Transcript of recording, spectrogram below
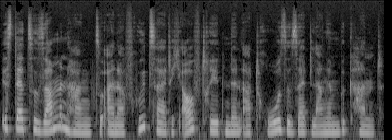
ist der Zusammenhang zu einer frühzeitig auftretenden Arthrose seit langem bekannt.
